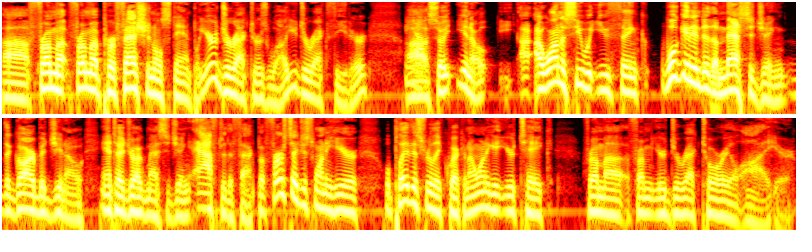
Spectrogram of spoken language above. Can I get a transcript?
uh, from a from a professional standpoint. You're a director as well. You direct theater, uh, so you know I, I want to see what you think. We'll get into the messaging, the garbage, you know, anti drug messaging after the fact. But first, I just want to hear. We'll play this really quick, and I want to get your take from uh, from your directorial eye here.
